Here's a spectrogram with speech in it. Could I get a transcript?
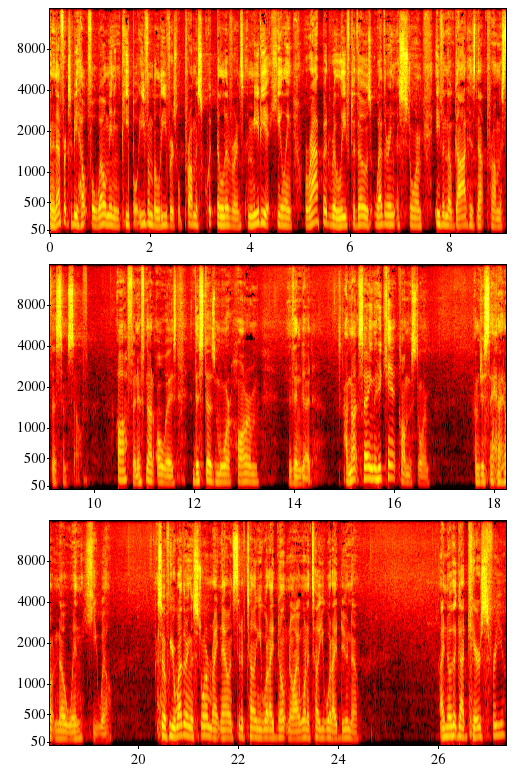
In an effort to be helpful, well meaning people, even believers, will promise quick deliverance, immediate healing, rapid relief to those weathering a storm, even though God has not promised this himself. Often, if not always, this does more harm than good. I'm not saying that he can't calm the storm. I'm just saying I don't know when he will. So if you're weathering a storm right now, instead of telling you what I don't know, I want to tell you what I do know. I know that God cares for you.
